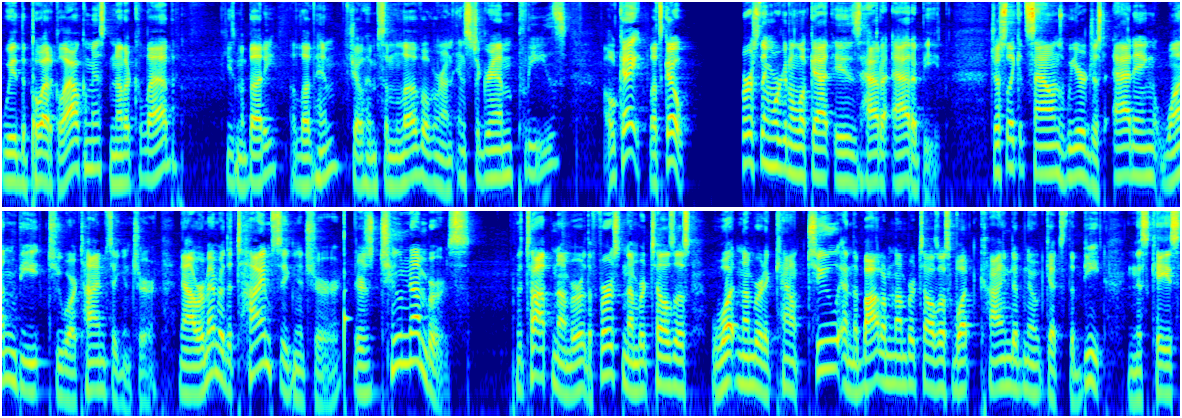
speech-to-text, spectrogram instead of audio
with The Poetical Alchemist, another collab, He's my buddy. I love him. Show him some love over on Instagram, please. Okay, let's go. First thing we're going to look at is how to add a beat. Just like it sounds, we are just adding one beat to our time signature. Now remember the time signature, there's two numbers. The top number, the first number, tells us what number to count to, and the bottom number tells us what kind of note gets the beat. In this case,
